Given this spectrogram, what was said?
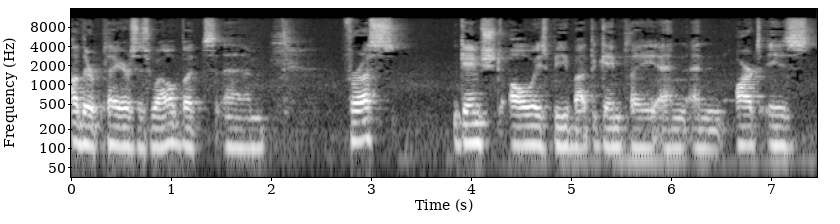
other players as well. But um, for us, games should always be about the gameplay, and and art is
